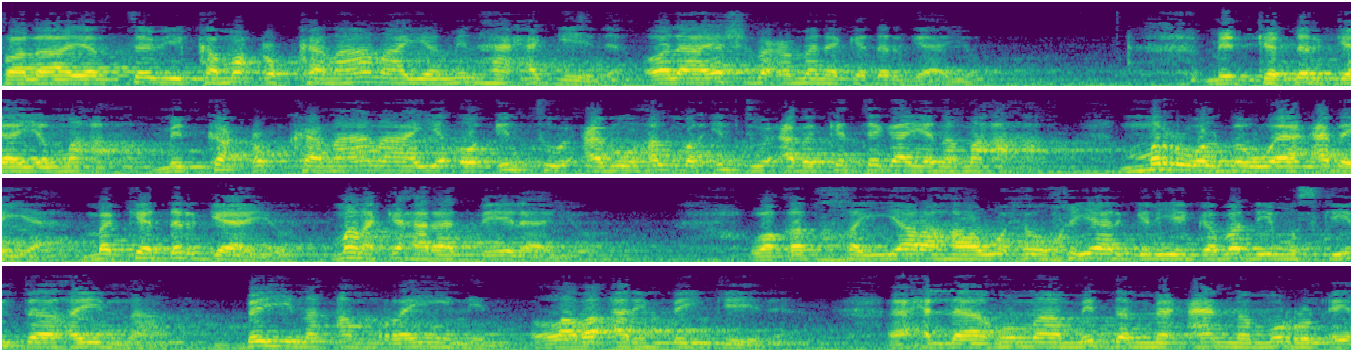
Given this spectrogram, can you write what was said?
Falaa yartawi kama cukanaanayo minhaa xaggeeda. Walaa yashbacu mana ka dhargaayo. Mid ka dhargaaya ma aha. Mid ka cukanaanaya oo intuu cabo hal mar intuu cabo ka tegaayana ma aha. Mar walba waa cabaya. Ma ka dhargaayo. Mana ka haraad beelaayo. Waqad khayarahaa wuxuu khiyaar geliyey gabadhii miskiinta ahaydna bayna amraynin laba arrin baynkeeda axlaahumaa midda macaanna murun ay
